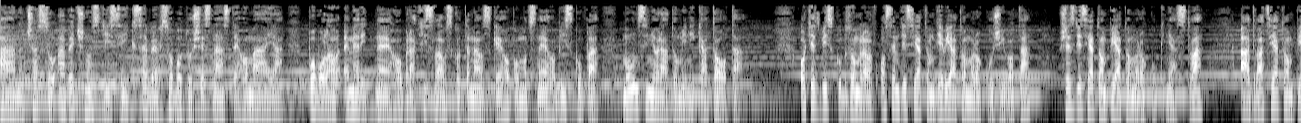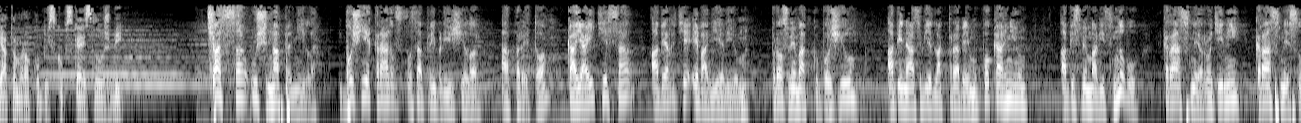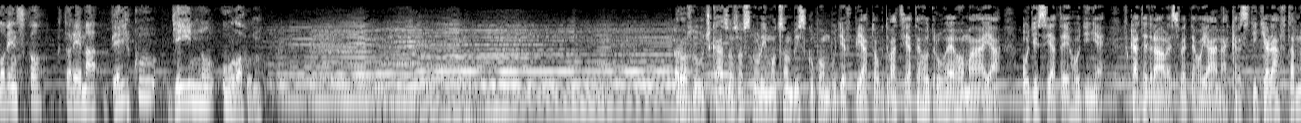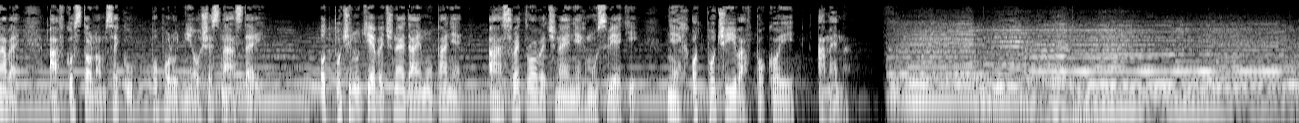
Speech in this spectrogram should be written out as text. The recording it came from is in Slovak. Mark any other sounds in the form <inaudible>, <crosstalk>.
Pán času a väčšnosti si k sebe v sobotu 16. mája povolal emeritného bratislavsko-trnavského pomocného biskupa monsignora Dominika Tóta. Otec biskup zomrel v 89. roku života, v 65. roku kňastva a 25. roku biskupskej služby. Čas sa už naplnil. Božie kráľovstvo sa priblížilo a preto kajajte sa a verte evanielium. Prosme Matku Božiu, aby nás viedla k pravému pokániu, aby sme mali znovu krásne rodiny, krásne Slovensko, ktoré má veľkú dejinnú úlohu. Rozlúčka so zosnulým mocom biskupom bude v piatok 22. mája o 10. hodine v katedrále svätého Jána Krstiteľa v Trnave a v kostolnom seku popoludní o 16. Odpočinutie večné daj mu, pane, a svetlo večné nech mu svieti. Nech odpočíva v pokoji. Amen.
